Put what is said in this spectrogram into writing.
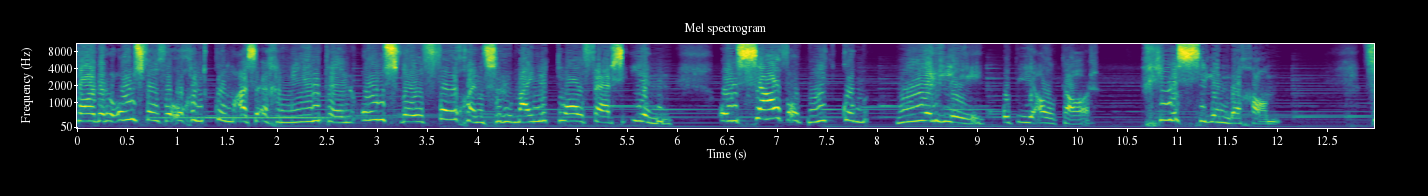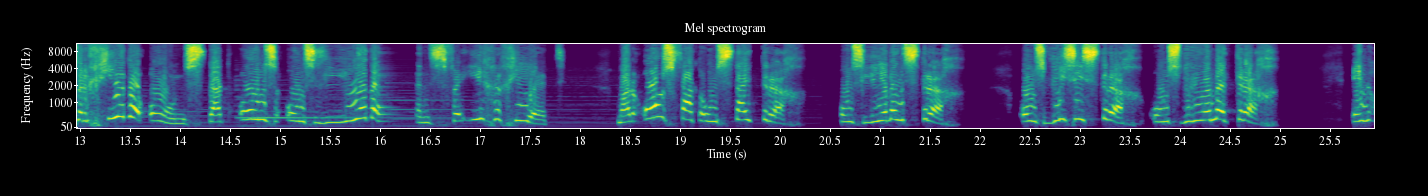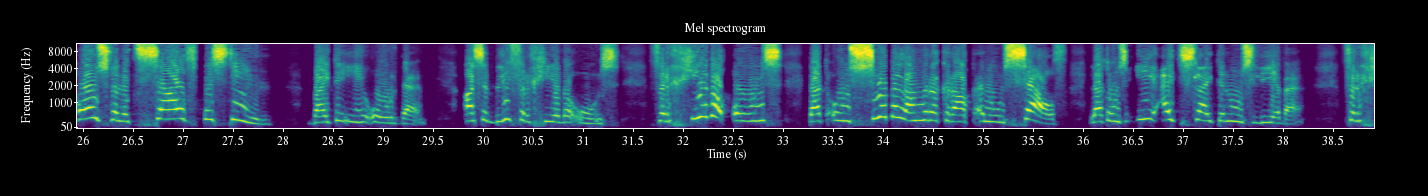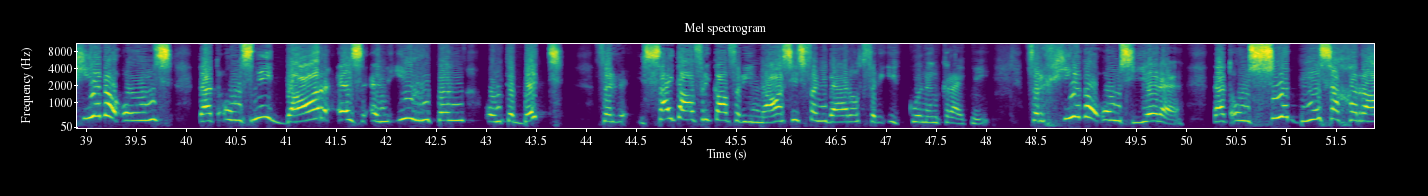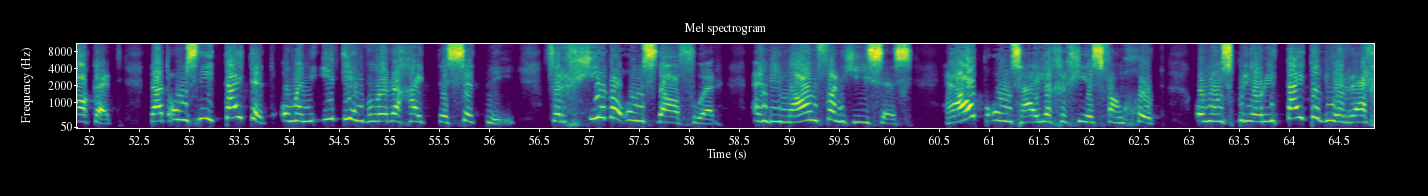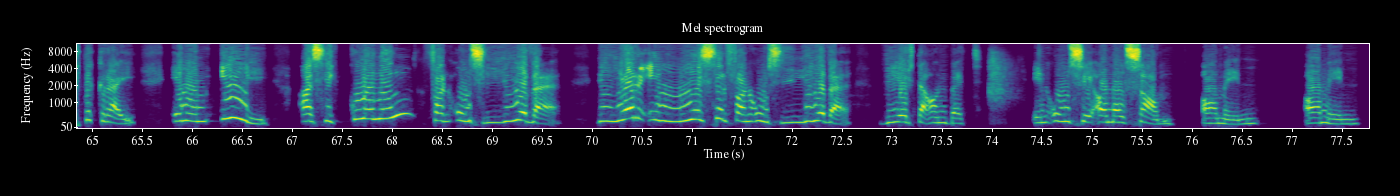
Vader, ons wil ver oggend kom as 'n gemeente en ons wil volgens Romeine 12 vers 1 onsself opnuut kom neerlê op u altaar. Gees, siel en liggaam. Vergewe ons dat ons ons lewens vir u gegee het. Maar ons vat ons tyd terug, ons lewens terug, ons visies terug, ons drome terug. En ons wil dit self bestuur buite u orde. Asseblief vergewe ons. Vergewe ons dat ons so belangrik raak in onsself, dat ons U uitsluit in ons lewe. Vergewe ons dat ons nie daar is in U roeping om te bid vir Suid-Afrika vir die nasies van die wêreld vir u koninkryk nie. Vergewe ons Here dat ons so besig geraak het dat ons nie tyd het om in u teenwoordigheid te sit nie. Vergewe ons daarvoor in die naam van Jesus. Help ons Heilige Gees van God om ons prioriteite weer reg te kry en om u as die koning van ons lewe, die Heer en meester van ons lewe weer te aanbid. En ons sê almal saam, amen. Amen.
